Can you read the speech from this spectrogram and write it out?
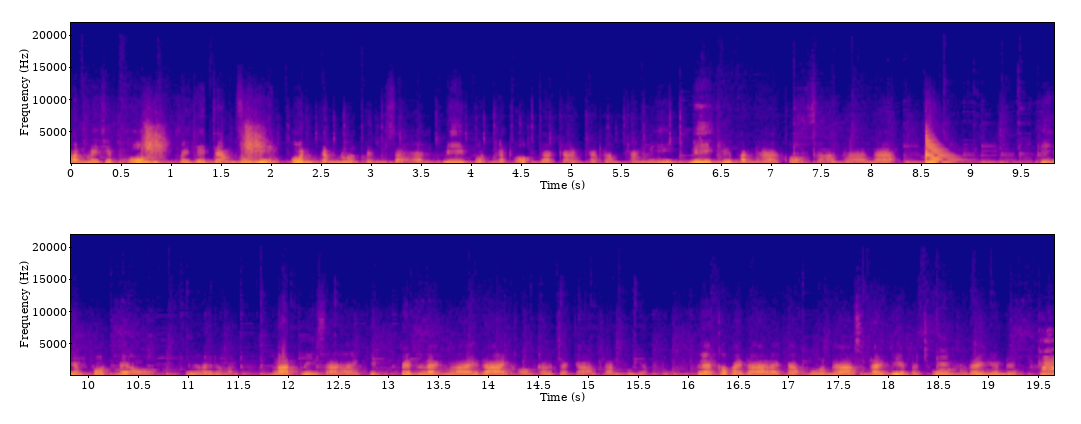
มันไม่ใช่ผม ไม่ใช่แจมสีคนจำนวนเป็นแสนมีผลกระทบจากการกระทำครั้งนี้ นี่คือปัญหาของสาธารณะ ที่ยังปลดไม่ออกคืออะไรรู้ไหม รัฐวิสาหกิจเป็นแหล่งรายได้ของข้าราชการชั้นผู้ใหญ่อืม และก็ไปได้อะไรครับโบนัสได้เบี้ยประชุมใช่ค่ะได้เงินเดือนถ้า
